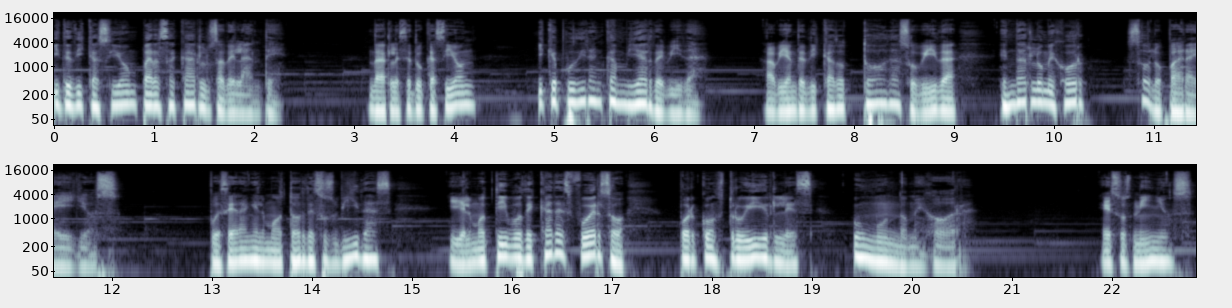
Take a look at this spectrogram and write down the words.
y dedicación para sacarlos adelante, darles educación y que pudieran cambiar de vida. Habían dedicado toda su vida en dar lo mejor solo para ellos, pues eran el motor de sus vidas y el motivo de cada esfuerzo por construirles un mundo mejor. Esos niños,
